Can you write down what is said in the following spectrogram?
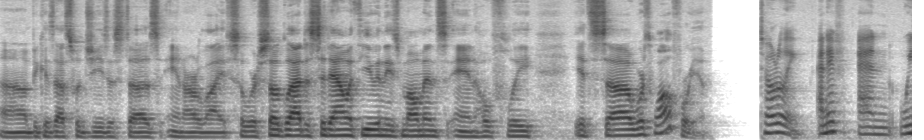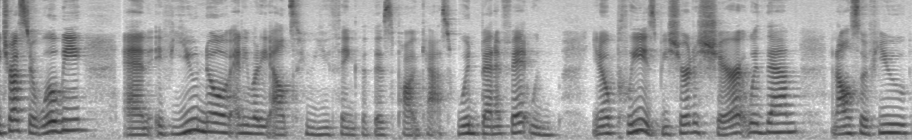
uh, because that's what Jesus does in our life. So we're so glad to sit down with you in these moments, and hopefully, it's uh, worthwhile for you. Totally. And if and we trust it will be. And if you know of anybody else who you think that this podcast would benefit, we you know, please be sure to share it with them. And also if you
